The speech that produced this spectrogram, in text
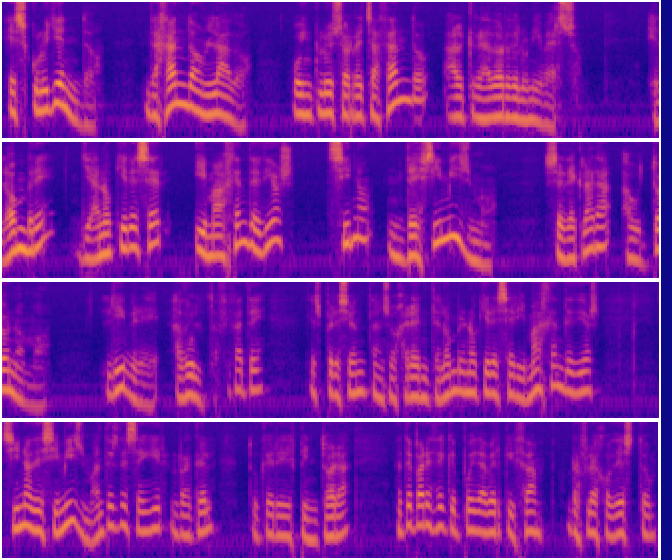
excluyendo, dejando a un lado o incluso rechazando al Creador del universo. El hombre ya no quiere ser imagen de Dios, sino de sí mismo. Se declara autónomo, libre, adulto. Fíjate expresión tan sugerente. El hombre no quiere ser imagen de Dios, sino de sí mismo. Antes de seguir, Raquel, tú que eres pintora, ¿no te parece que puede haber quizá un reflejo de esto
